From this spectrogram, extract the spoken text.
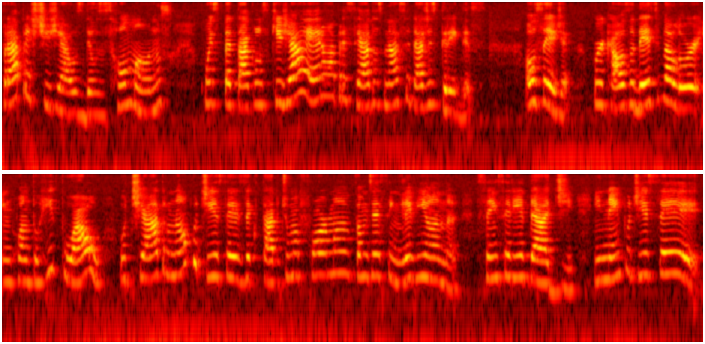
para prestigiar os deuses romanos com espetáculos que já eram apreciados nas cidades gregas. Ou seja, por causa desse valor enquanto ritual, o teatro não podia ser executado de uma forma, vamos dizer assim, leviana, sem seriedade, e nem podia ser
